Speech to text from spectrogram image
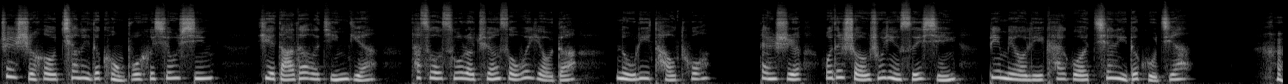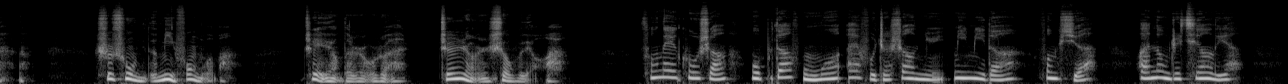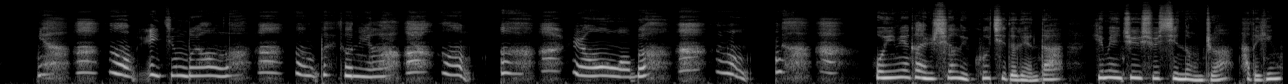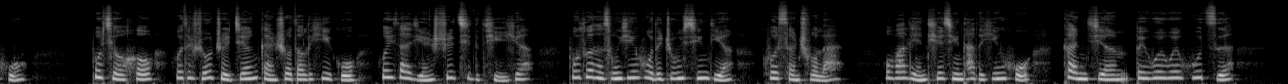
这时候，千里的恐怖和羞心也达到了顶点。他做出了前所未有的努力逃脱，但是我的手如影随形，并没有离开过千里的骨尖。是处女的蜜缝了吗？这样的柔软，真让人受不了啊！从内裤上，我不断抚摸、爱抚着少女秘密的。风雪玩弄着千里，嗯，已经不要了，嗯，拜托你了，嗯嗯，饶我吧，嗯。我一面看着千里哭泣的脸蛋，一面继续戏弄着他的阴户。不久后，我的手指间感受到了一股微带点湿气的体液，不断的从阴户的中心点扩散出来。我把脸贴近他的阴户，看见被微微污渍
